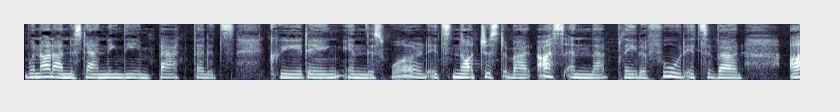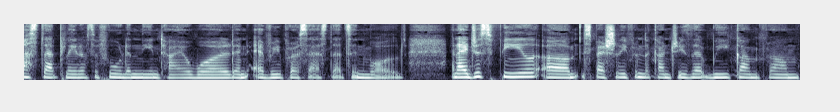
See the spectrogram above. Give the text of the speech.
we're not understanding the impact that it's creating in this world. It's not just about us and that plate of food. It's about us that plate of the food and the entire world and every process that's involved. And i just feel um, especially from the countries that we come from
